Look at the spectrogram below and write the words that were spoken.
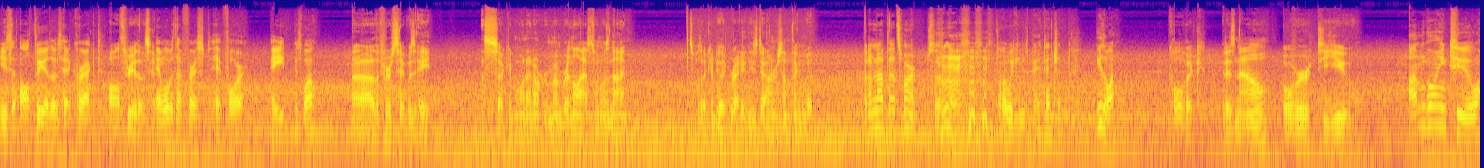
These all three of those hit, correct? All three of those hit. And what was that first hit for? Eight as well. Uh, the first hit was 8. The second one I don't remember, and the last one was 9. I suppose I could be like writing these down or something, but but I'm not that smart. So Well, we can just pay attention. Either one. Kolvik, it is now over to you. I'm going to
